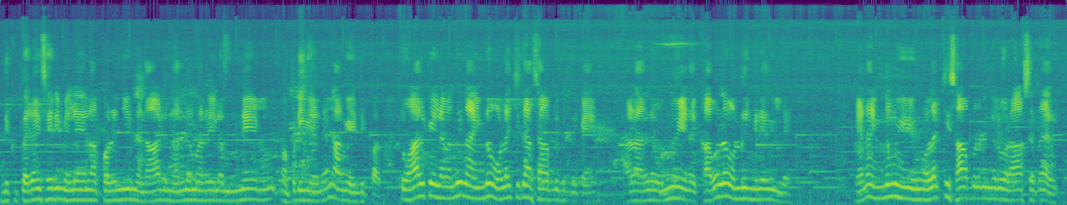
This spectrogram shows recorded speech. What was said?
இதுக்கு பிறகு சரி விலையெல்லாம் குறைஞ்சி இந்த நாடு நல்ல முறையில் முன்னேறும் அப்படிங்கிறத நாங்கள் எதிர்பார்க்கோம் வாழ்க்கையில் வந்து நான் இன்னும் உழைச்சி தான் சாப்பிட்டுக்கிட்டு இருக்கேன் ஆனால் அதில் ஒன்றும் எனக்கு கவலை ஒன்றுங்கிறது இல்லை ஏன்னா இன்னமும் உழைச்சி சாப்பிடணுங்கிற ஒரு ஆசை தான் இருக்குது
